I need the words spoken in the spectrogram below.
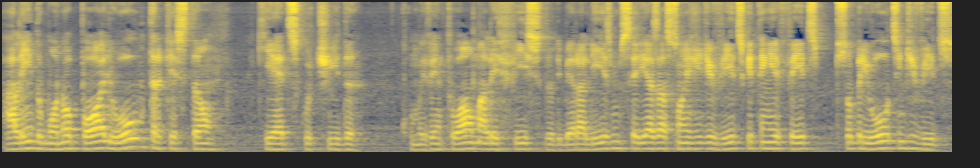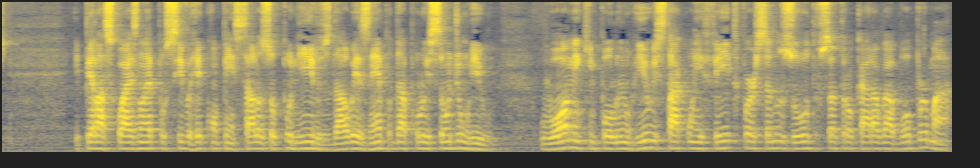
Além do monopólio, outra questão que é discutida como eventual malefício do liberalismo seria as ações de indivíduos que têm efeitos sobre outros indivíduos e pelas quais não é possível recompensá-los ou puni-los. Dá o exemplo da poluição de um rio. O homem que polui um rio está com efeito forçando os outros a trocar água boa por má.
